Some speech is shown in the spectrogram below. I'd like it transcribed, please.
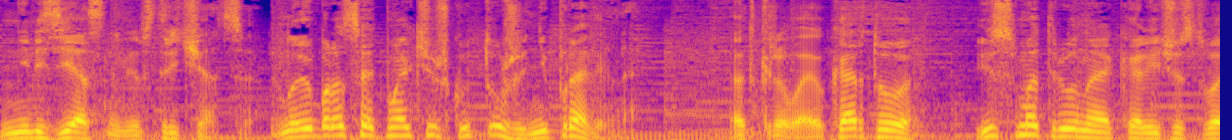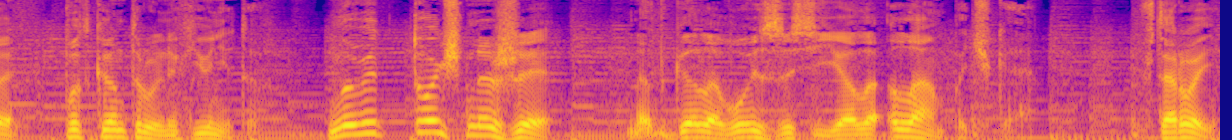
Нельзя с ними встречаться, но и бросать мальчишку тоже неправильно. Открываю карту и смотрю на количество подконтрольных юнитов. «Ну ведь точно же!» Над головой засияла лампочка. Второй.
